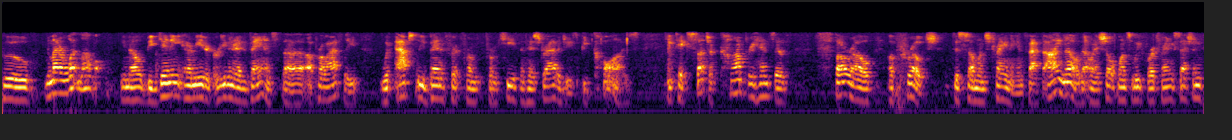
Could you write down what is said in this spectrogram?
who, no matter what level, you know, beginning, intermediate, or even an advanced, uh, a pro athlete, would absolutely benefit from, from Keith and his strategies because he takes such a comprehensive, thorough approach to someone's training. In fact, I know that when I show up once a week for a training session,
